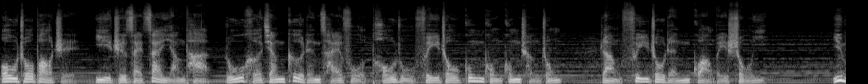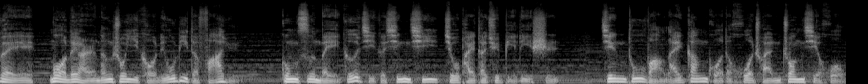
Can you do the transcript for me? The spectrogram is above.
欧洲报纸一直在赞扬他如何将个人财富投入非洲公共工程中，让非洲人广为受益。因为莫雷尔能说一口流利的法语，公司每隔几个星期就派他去比利时监督往来刚果的货船装卸货物。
